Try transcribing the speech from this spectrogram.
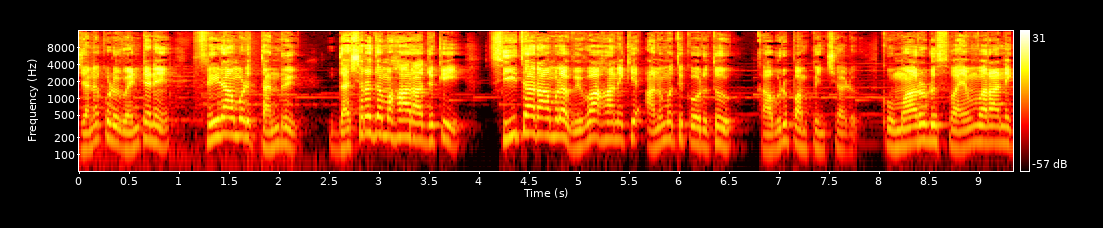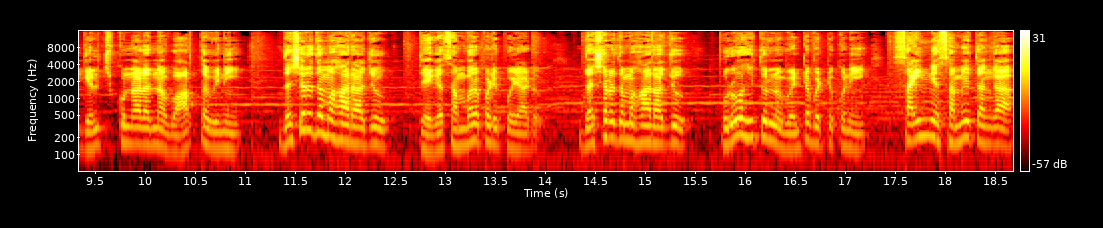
జనకుడు వెంటనే శ్రీరాముడి తండ్రి దశరథ మహారాజుకి సీతారాముల వివాహానికి అనుమతి కోరుతూ కబురు పంపించాడు. కుమారుడు స్వయంవరాన్ని గెలుచుకున్నాడన్న వార్త విని దశరథ మహారాజు తెగ సంబరపడిపోయాడు. దశరథ మహారాజు పురోహితులను వెంటబెట్టుకుని సైన్య సమేతంగా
